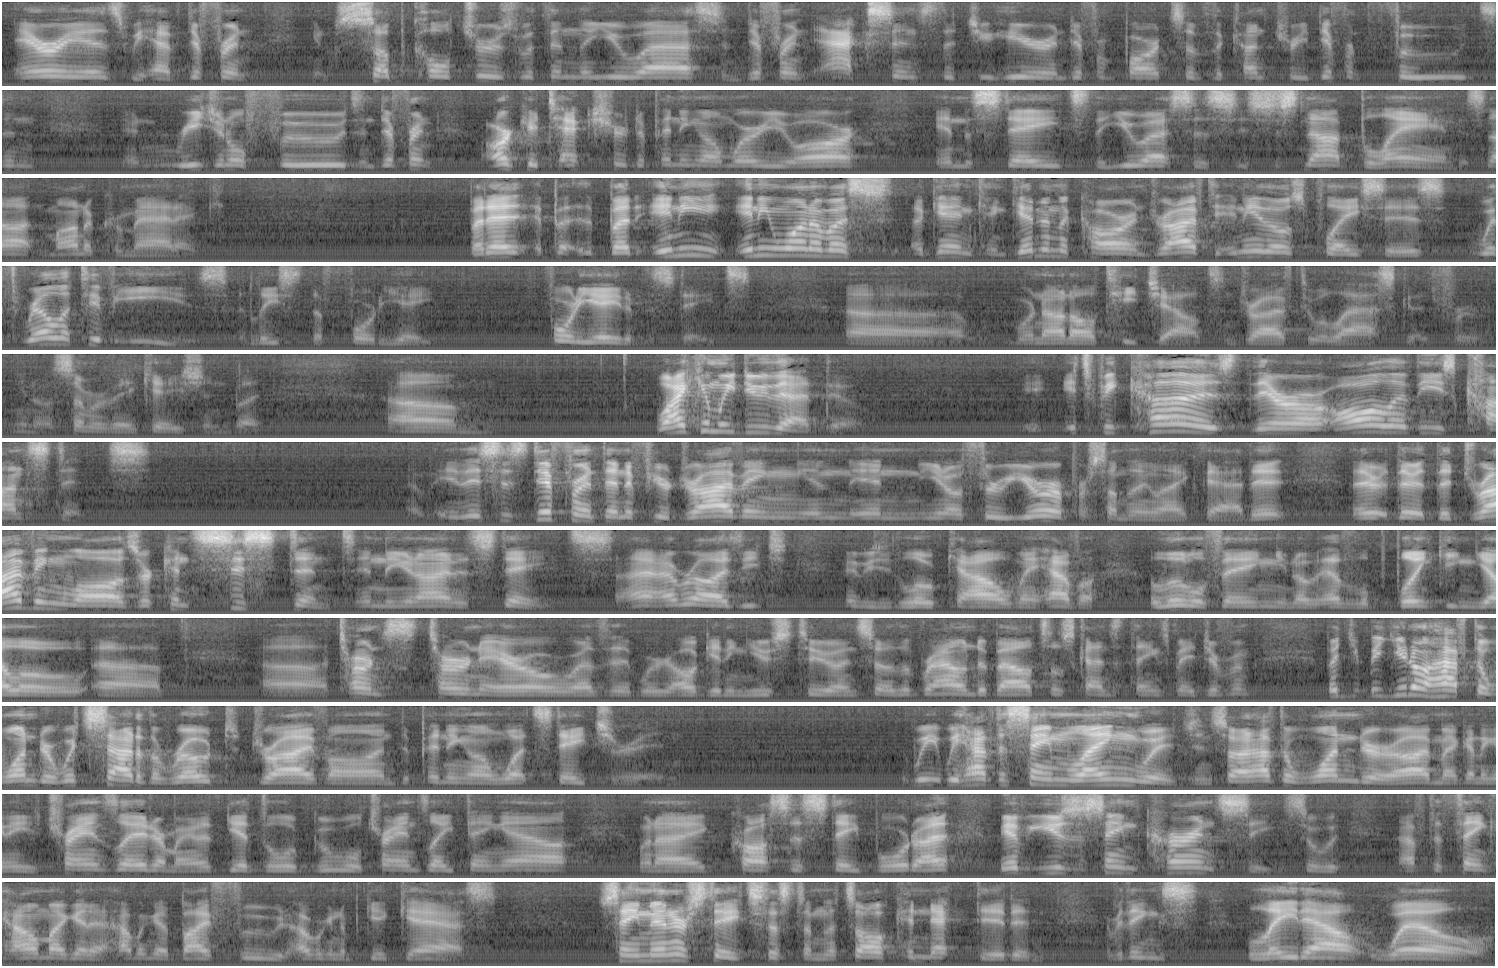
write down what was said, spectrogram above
areas. We have different know, subcultures within the U.S. and different accents that you hear in different parts of the country, different foods and, and regional foods and different architecture depending on where you are in the States. The U.S. is, is just not bland, it's not monochromatic. But, uh, but, but any, any one of us, again, can get in the car and drive to any of those places with relative ease, at least the 48, 48 of the states. Uh, we're not all teach outs and drive to Alaska for you know summer vacation, but um, why can we do that, though? It's because there are all of these constants. This is different than if you're driving in, in you know, through Europe or something like that. It, they're, they're, the driving laws are consistent in the United States. I, I realize each maybe locale may have a, a, little thing, you know, have a blinking yellow uh, uh, turn, turn arrow whether we're all getting used to. And so the roundabouts, those kinds of things may be But, but you don't have to wonder which side of the road to drive on depending on what state you're in. We, we have the same language, and so I don't have to wonder, oh, am I going to need a translator? Am I going to get the little Google Translate thing out when I cross this state border? I, we have to use the same currency, so we have to think, how am I going to, how am I going to buy food? How are we going to get gas? Same interstate system that's all connected and everything's laid out well.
